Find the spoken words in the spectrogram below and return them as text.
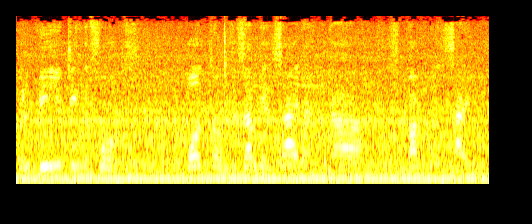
we'll be hitting the falls, both on the Zambian side and uh, Zimbabwean side.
